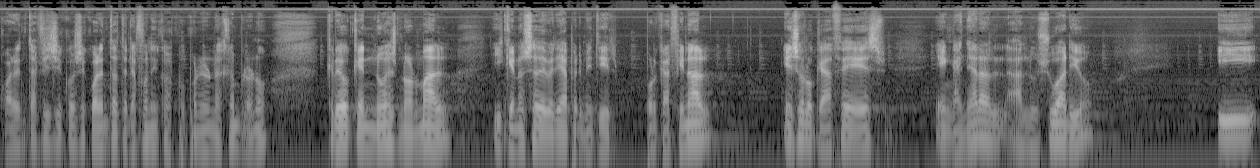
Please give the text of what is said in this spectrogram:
40 físicos y 40 telefónicos, por poner un ejemplo, ¿no? Creo que no es normal y que no se debería permitir, porque al final eso lo que hace es engañar al, usuario y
